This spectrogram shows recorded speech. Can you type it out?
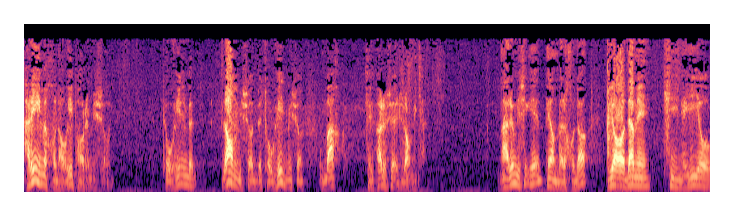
حریم خدایی پاره می‌شد. توهین به اسلام می‌شد به توحید می‌شد. اون وقت کیفرش اجرا می‌کرد. معلوم میشه که پیامبر خدا یه آدم کینهی و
